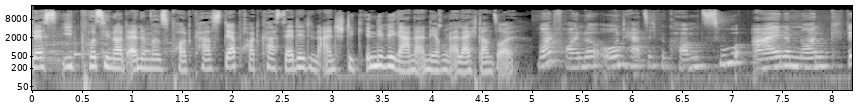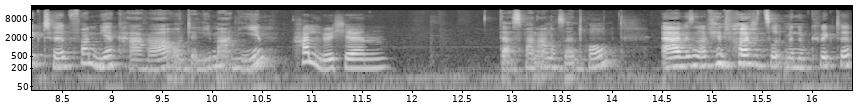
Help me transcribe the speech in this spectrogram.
des Eat Pussy Not Animals Podcast, der Podcast, der dir den Einstieg in die vegane Ernährung erleichtern soll. Moin Freunde und herzlich willkommen zu einem neuen Quick-Tipp von mir, Kara und der lieben Anni. Hallöchen. Das war ein anderes Intro. Äh, wir sind auf jeden Fall zurück mit einem Quick-Tipp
